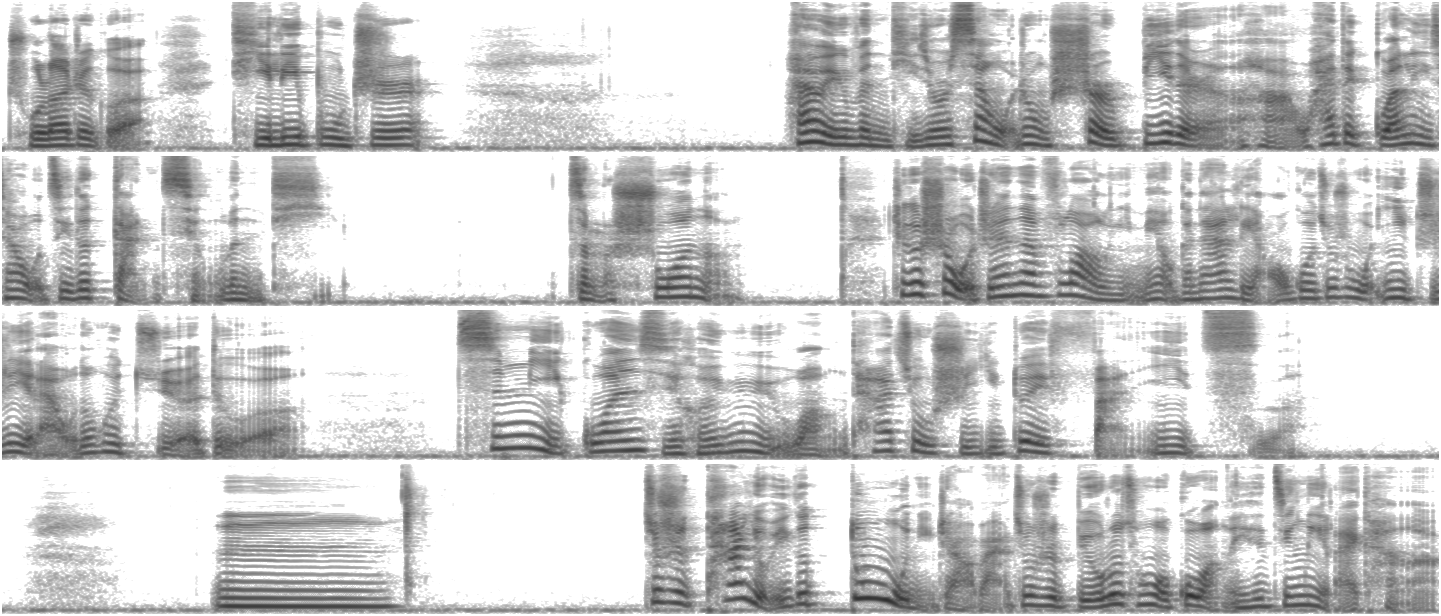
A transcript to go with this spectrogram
除了这个体力不支，还有一个问题就是，像我这种事儿逼的人哈，我还得管理一下我自己的感情问题。怎么说呢？这个事儿我之前在 vlog 里面有跟大家聊过，就是我一直以来我都会觉得。亲密关系和欲望，它就是一对反义词。嗯，就是它有一个度，你知道吧？就是比如说从我过往的一些经历来看啊，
